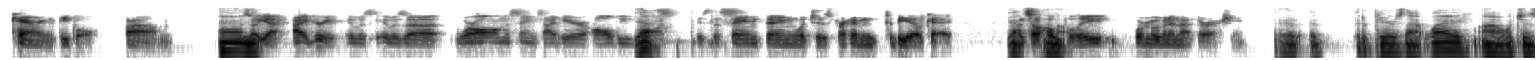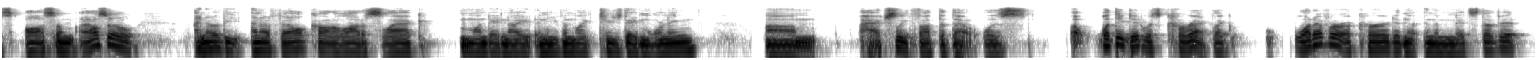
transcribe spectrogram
caring people. Um, And so yeah, I agree. It was it was a we're all on the same side here. All we Yes. want is the same thing, which is for him to be okay. yeah, and so hopefully we're moving in that direction. it, it, it appears that way, uh, which is awesome. I also, I know the NFL caught a lot of slack Monday night and even like Tuesday morning. Um, I actually thought that that was uh, what they did was correct. Like whatever occurred in the in the midst of it,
